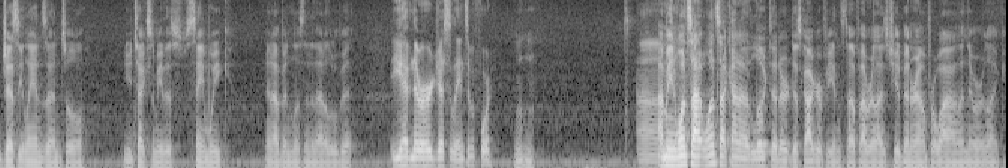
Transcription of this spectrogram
Jessy Lanza until you texted me this same week, and I've been listening to that a little bit. You have never heard Jessy Lanza before? Mm-mm. Um, I mean, once I once I kind of looked at her discography and stuff, I realized she had been around for a while, and they were like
